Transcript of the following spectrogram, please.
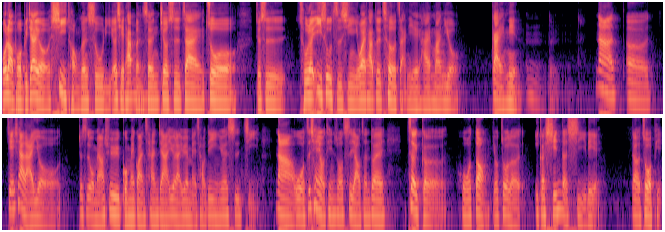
我老婆比较有系统跟梳理，而且她本身就是在做，就是除了艺术执行以外，他对策展也还蛮有概念。嗯，对。那呃，接下来有就是我们要去国美馆参加越来越美草地音乐市集。那我之前有听说赤瑶针对这个活动有做了一个新的系列的作品。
